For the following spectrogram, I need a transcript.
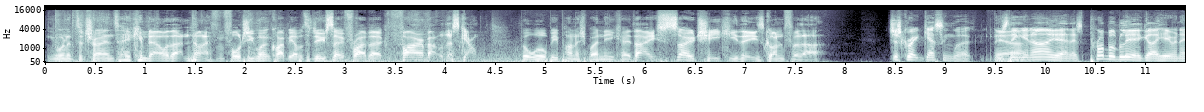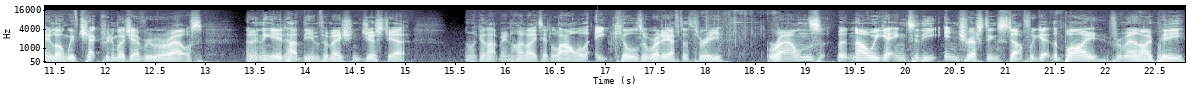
He wanted to try and take him down with that knife. Unfortunately, won't quite be able to do so. friberg firing back with a scout, but will be punished by Nico. That is so cheeky that he's gone for that. just great guessing work. He was Yeah. thinking, oh yeah, there's probably a guy here in A long. We've checked pretty much everywhere else. I don't think he had had the information just yet. And look at that being highlighted. loWel, eight kills already after three rounds. But now we're getting to the interesting stuff. We get the buy from NIP.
